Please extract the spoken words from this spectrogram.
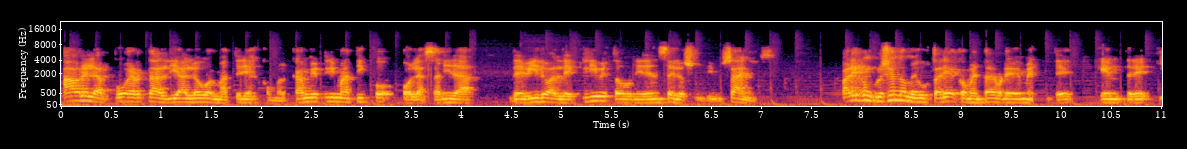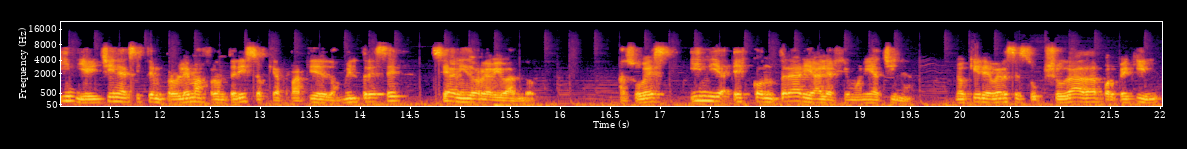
abre la puerta al diálogo en materias como el cambio climático o la sanidad, debido al declive estadounidense de los últimos años. Para ir concluyendo, me gustaría comentar brevemente que entre India y China existen problemas fronterizos que a partir de 2013 se han ido reavivando. A su vez, India es contraria a la hegemonía china, no quiere verse subyugada por Pekín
